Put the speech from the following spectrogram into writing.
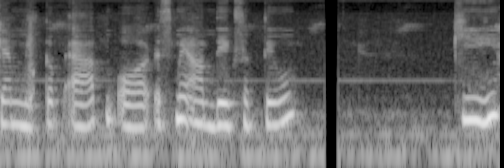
कैम मेकअप ऐप और इसमें आप देख सकते हो कि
